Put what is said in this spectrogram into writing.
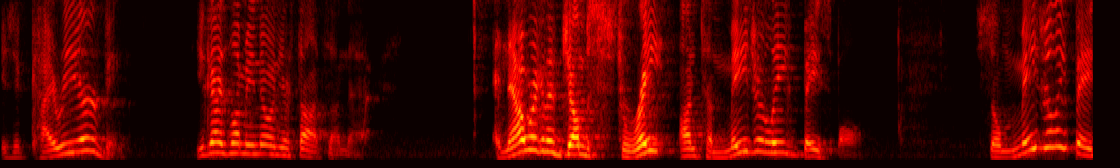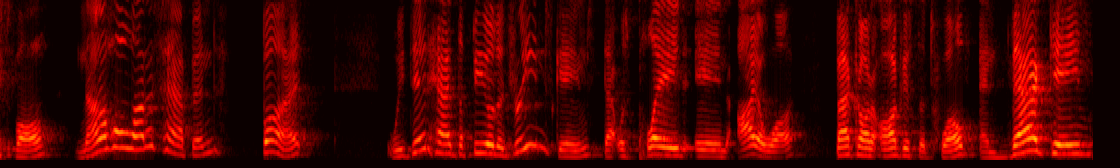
Is it Kyrie Irving? You guys let me know in your thoughts on that. And now we're going to jump straight onto Major League Baseball. So, Major League Baseball, not a whole lot has happened, but we did have the Field of Dreams games that was played in Iowa back on August the 12th, and that game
